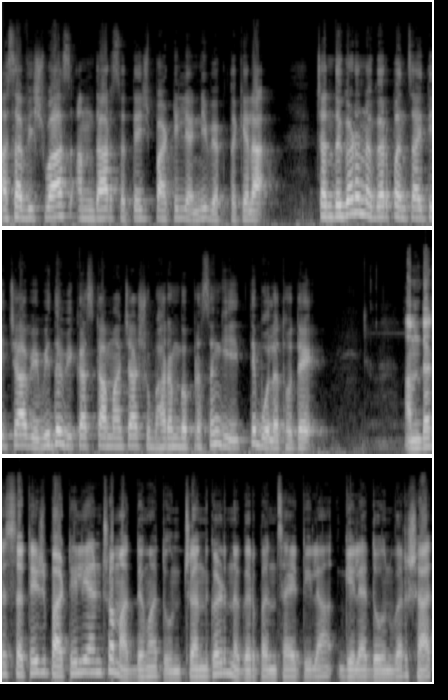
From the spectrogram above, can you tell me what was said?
असा विश्वास आमदार सतेज पाटील यांनी व्यक्त केला. चंदगड नगरपंचायतीच्या विविध विकास कामाच्या शुभारंभ प्रसंगी ते बोलत होते. आमदार सतेज पाटील यांच्या माध्यमातून चंदगड नगरपंचायतीला गेल्या दोन वर्षात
